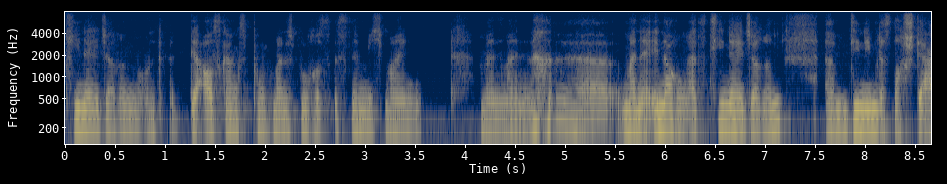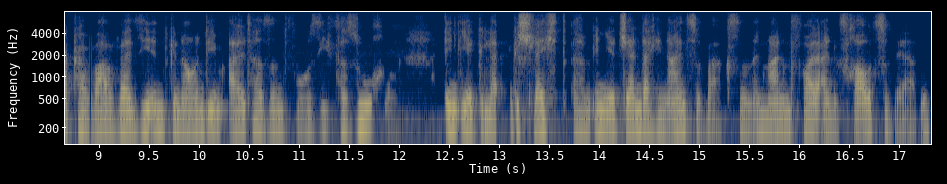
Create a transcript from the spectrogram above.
Teenagerinnen und der Ausgangspunkt meines Buches ist nämlich mein mein, mein, äh, meine Erinnerung als Teenagerin, ähm, die nehmen das noch stärker wahr, weil sie in, genau in dem Alter sind, wo sie versuchen, in ihr Geschlecht, ähm, in ihr Gender hineinzuwachsen, in meinem Fall eine Frau zu werden.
